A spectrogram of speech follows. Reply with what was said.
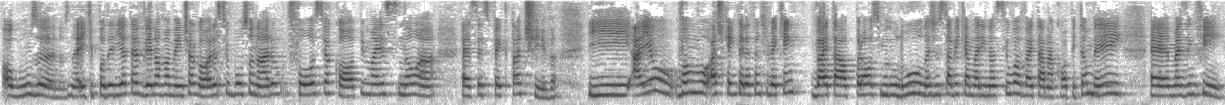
alguns anos, né, e que poderia até ver novamente agora se o Bolsonaro fosse a COP, mas não há essa expectativa. E aí eu vamos, acho que é interessante ver quem vai estar próximo do Lula. A gente sabe que a Marina Silva vai estar na COP também, é, mas enfim,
